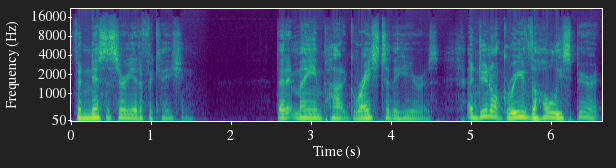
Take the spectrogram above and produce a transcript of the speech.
for necessary edification, that it may impart grace to the hearers. And do not grieve the Holy Spirit,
